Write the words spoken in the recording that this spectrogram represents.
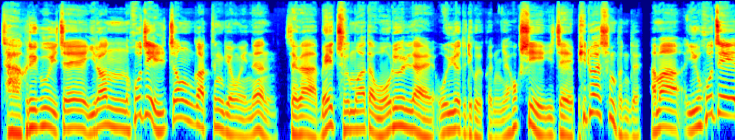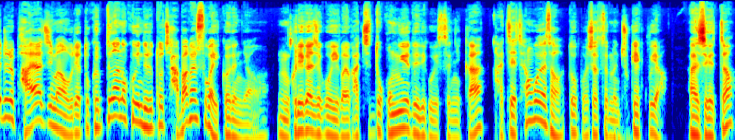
자, 그리고 이제 이런 호재 일정 같은 경우에는 제가 매 주마다 월요일 날 올려드리고 있거든요. 혹시 이제 필요하신 분들, 아마 이 호재를 봐야지만 우리가 또 급등하는 코인들을 또 잡아갈 수가 있거든요. 음, 그래가지고 이걸 같이 또 공유해드리고 있으니까 같이 참고해서 또 보셨으면 좋겠고요. 아시겠죠?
